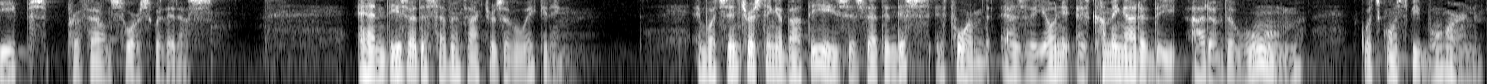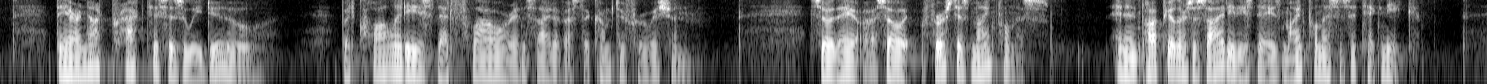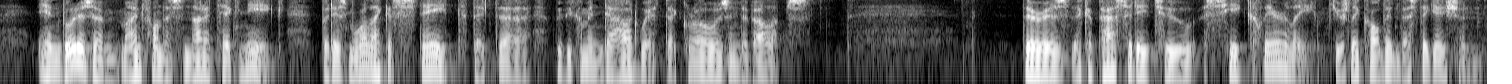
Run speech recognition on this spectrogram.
deep, profound source within us. And these are the seven factors of awakening. And what's interesting about these is that in this form, as the yoni, as coming out of the out of the womb, what's going to be born, they are not practices we do, but qualities that flower inside of us that come to fruition. So they are, so first is mindfulness, and in popular society these days, mindfulness is a technique. In Buddhism, mindfulness is not a technique but is more like a state that uh, we become endowed with, that grows and develops. There is the capacity to see clearly, usually called investigation.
